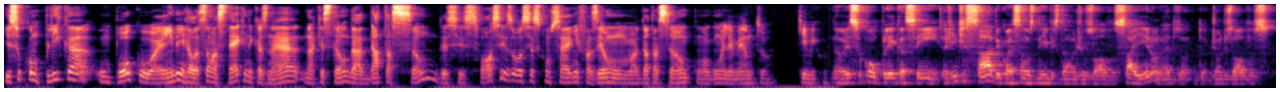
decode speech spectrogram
Isso complica um pouco, ainda em relação às técnicas, né, na questão da datação desses fósseis, ou vocês conseguem fazer uma datação com algum elemento químico. Não, isso complica assim. A gente sabe quais são os níveis de onde os ovos saíram, né, de onde os ovos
